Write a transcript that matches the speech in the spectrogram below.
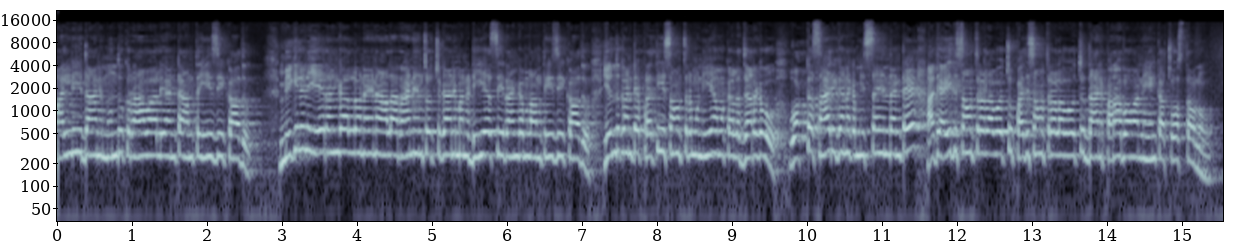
మళ్ళీ దాని ముందుకు రావాలి అంటే అంత ఈజీ కాదు. మిగిలిన ఏ రంగాల్లోనైనా అలా రాణించవచ్చు కానీ మన డిఎస్సి రంగంలో అంత ఈజీ కాదు. ఎందుకంటే ప్రతి సంవత్సరము నియామకాలు జరగవు. ఒక్కసారి గనక మిస్ అయిందంటే అది ఐదు సంవత్సరాలు అవ్వచ్చు పది సంవత్సరాలు అవ్వచ్చు దాని పరాభవాన్ని ఇంకా చూస్తావు నువ్వు.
